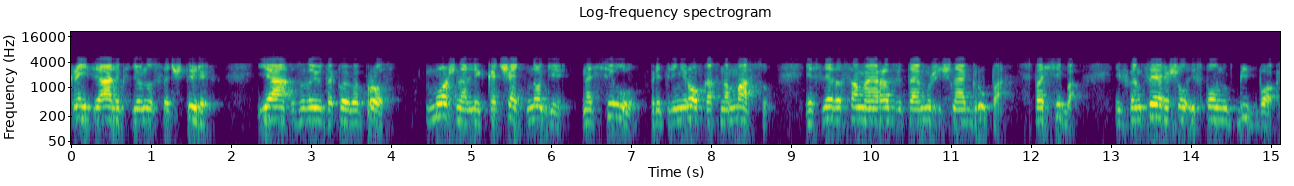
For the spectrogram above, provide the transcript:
crazyalex94. Я задаю такой вопрос. Можно ли качать ноги на силу при тренировках на массу, если это самая развитая мышечная группа? Спасибо. И в конце я решил исполнить битбокс.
